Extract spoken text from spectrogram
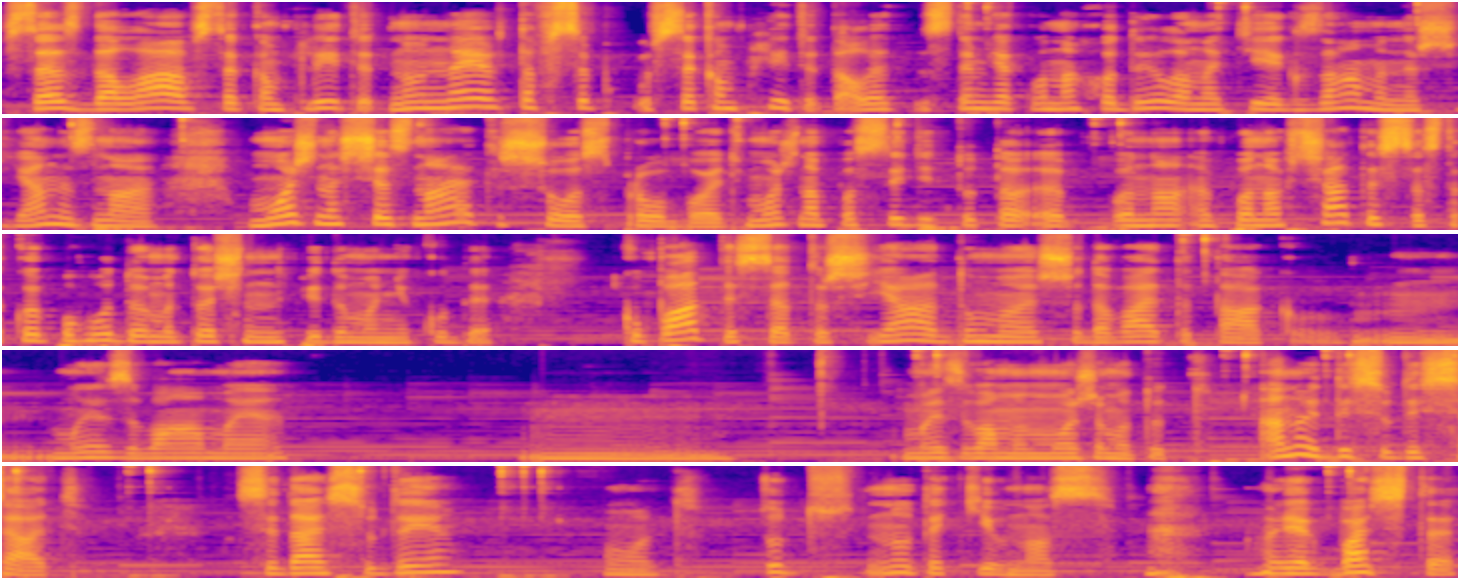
Все здала, все completed. Ну, в неї та все, все completed, але з тим, як вона ходила на ті екзамени, що я не знаю. Можна ще, знаєте, що спробувати? Можна посидіти тут, е, понавчатися. З такою погодою ми точно не підемо нікуди купатися. Тож я думаю, що давайте так. Ми з вами. Ми з вами можемо тут. А ну йди сюди сядь. Сідай сюди. От. Тут, ну, такі в нас, як бачите,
